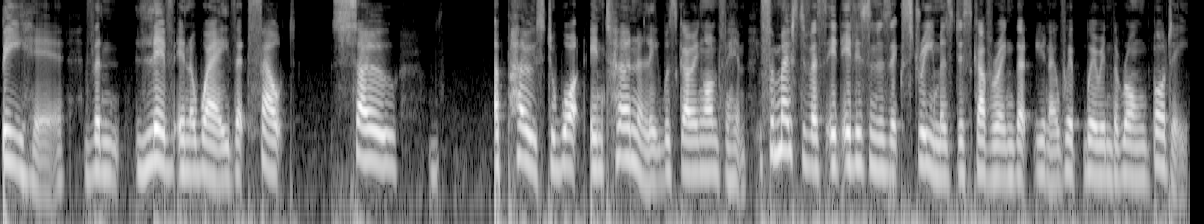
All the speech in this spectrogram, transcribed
be here than live in a way that felt so opposed to what internally was going on for him. For most of us, it, it isn't as extreme as discovering that, you know, we're, we're in the wrong body.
